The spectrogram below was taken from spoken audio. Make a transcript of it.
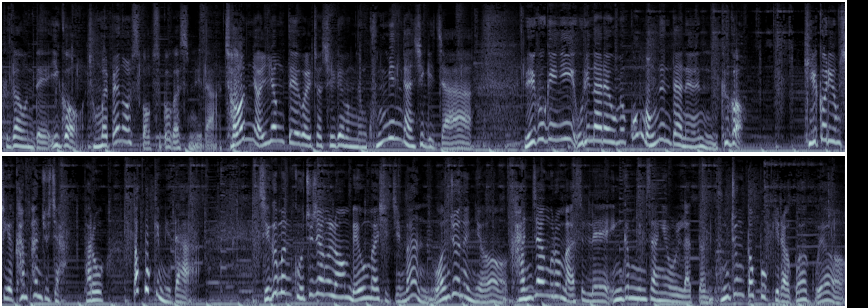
그 가운데 이거 정말 빼놓을 수가 없을 것 같습니다. 전 연령대에 걸쳐 즐겨 먹는 국민 간식이자 외국인이 우리나라에 오면 꼭 먹는다는 그거 길거리 음식의 간판 주자 바로 떡볶이입니다. 지금은 고추장을 넣은 매운맛이지만 원조는요 간장으로 맛을 내 임금님상에 올랐던 궁중떡볶이라고 하고요.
